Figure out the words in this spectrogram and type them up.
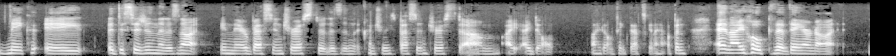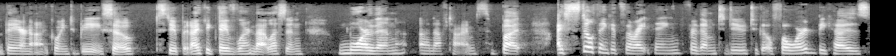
make a a decision that is not in their best interest, it is in the country's best interest. Um, I, I don't I don't think that's going to happen, and I hope that they are not they are not going to be so stupid. I think they've learned that lesson more than enough times, but I still think it's the right thing for them to do to go forward because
